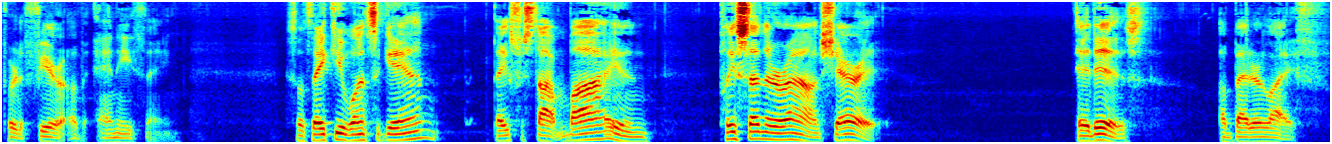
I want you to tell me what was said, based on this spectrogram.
for the fear of anything. So thank you once again. Thanks for stopping by and please send it around, share it. It is a better life.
